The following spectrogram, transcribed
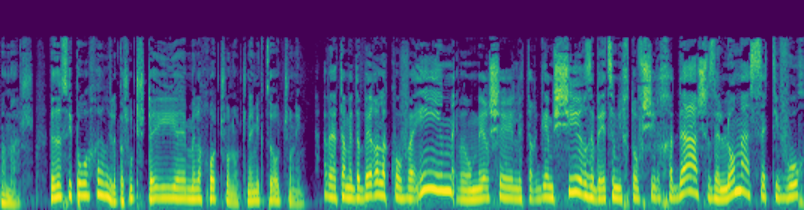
ממש. וזה סיפור אחר, אלה פשוט שתי אה, מלאכות שונות, שני מקצועות שונים. אבל אתה מדבר על הכובעים, ואומר שלתרגם שיר זה בעצם לכתוב שיר חדש, זה לא מעשה תיווך,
